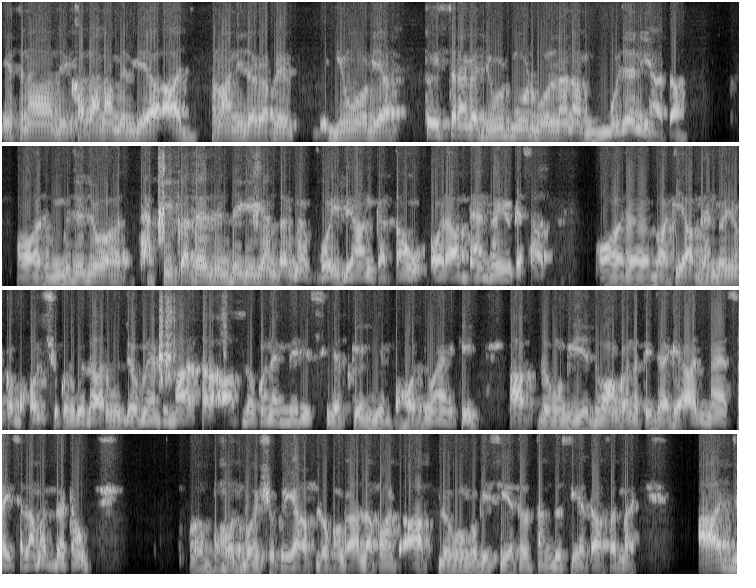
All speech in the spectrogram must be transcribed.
اتنا جی خزانہ مل گیا، آج فلانی جگہ پہ یوں ہو گیا۔ تو اس طرح کا جھوٹ موٹ بولنا نا مجھے نہیں آتا۔ اور مجھے جو حقیقت ہے زندگی کے اندر میں وہی بیان کرتا ہوں اور آپ بہن بھائیوں کے ساتھ۔ اور باقی آپ بہن بھائیوں کا بہت شکر گزار ہوں جو میں بیمار تھا، آپ لوگوں نے میری صحت کے لیے بہت دعائیں کی۔ آپ لوگوں کی یہ دعاؤں کا نتیجہ ہے کہ آج میں صحیح سلامت بیٹھا ہوں۔ اور بہت بہت شکریہ آپ لوگوں کا۔ اللہ پاک آپ لوگوں کو بھی صحت اور تندرستی عطا فرمائے۔ آج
